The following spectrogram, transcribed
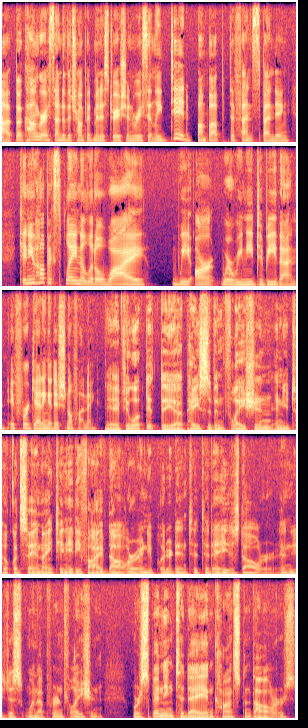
Uh, but Congress, under the Trump administration, recently did bump up defense spending. Can you help explain a little why we aren't where we need to be then if we're getting additional funding. Yeah, if you looked at the uh, pace of inflation and you took, let's say, a 1985 dollar and you put it into today's dollar and you just went up for inflation, we're spending today in constant dollars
